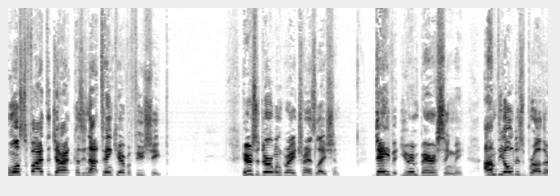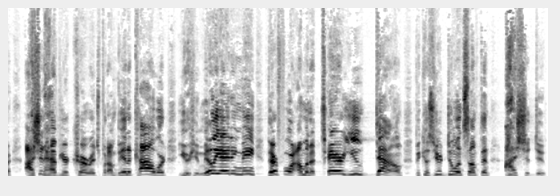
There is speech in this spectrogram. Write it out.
who wants to fight the giant because he's not taking care of a few sheep. Here's the Derwin Gray translation David, you're embarrassing me. I'm the oldest brother. I should have your courage, but I'm being a coward. You're humiliating me. Therefore, I'm going to tear you down because you're doing something I should do.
